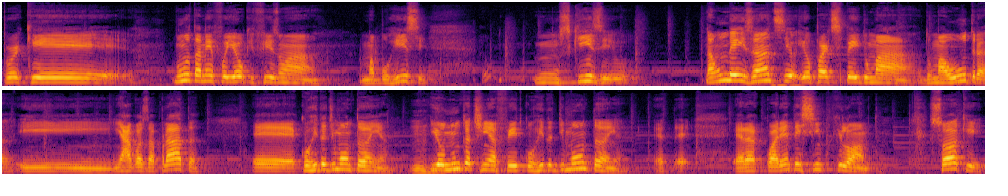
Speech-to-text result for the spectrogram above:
porque um também foi eu que fiz uma, uma burrice, uns 15, não, um mês antes eu, eu participei de uma, de uma ultra em, em Águas da Prata, é, corrida de montanha, Uhum. e eu nunca tinha feito corrida de montanha, É- é- era 45 quilômetros. Só que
